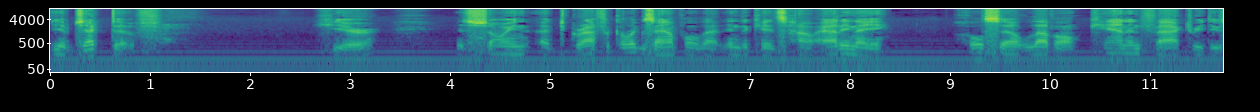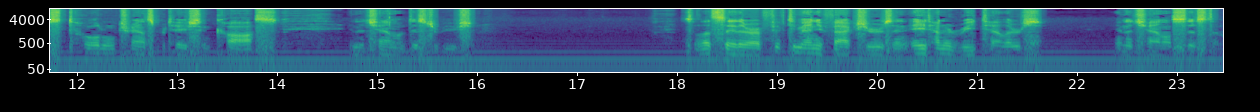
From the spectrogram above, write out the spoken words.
The objective here is showing a graphical example that indicates how adding a wholesale level can in fact reduce total transportation costs in the channel of distribution. So let's say there are 50 manufacturers and 800 retailers in a channel system.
